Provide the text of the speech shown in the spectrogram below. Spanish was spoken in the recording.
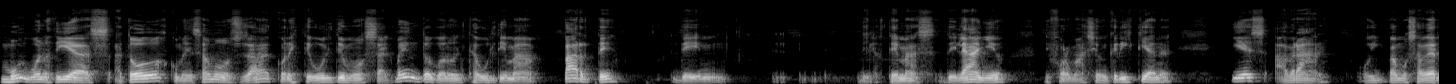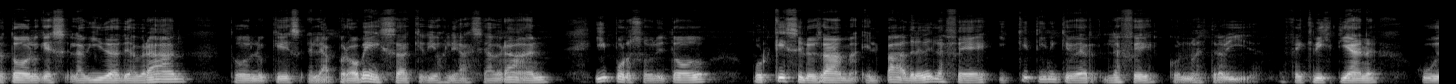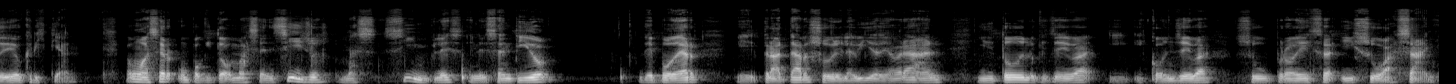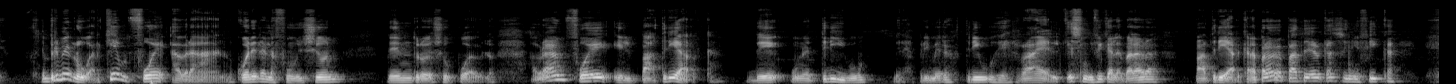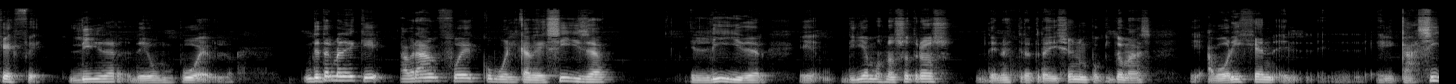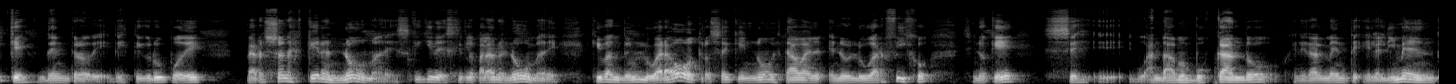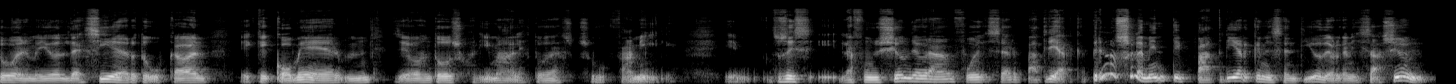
Muy buenos días a todos. Comenzamos ya con este último segmento, con esta última parte de, los temas del año de formación cristiana y es Abraham. Hoy vamos a ver todo lo que es la vida de Abraham, todo lo que es la promesa que Dios le hace a Abraham y por sobre todo por qué se lo llama el padre de la fe y qué tiene que ver la fe con nuestra vida, la fe cristiana, judeo-cristiana. Vamos a ser un poquito más sencillos, más simples en el sentido de poder eh, tratar sobre la vida de Abraham y de todo lo que lleva y, conlleva su proeza y su hazaña. En primer lugar, ¿quién fue Abraham? ¿Cuál era la función dentro de su pueblo? Abraham fue el patriarca de una tribu, de las primeras tribus de Israel. ¿Qué significa la palabra patriarca? La palabra patriarca significa jefe, líder de un pueblo. De tal manera que Abraham fue como el cabecilla, el líder, eh, diríamos nosotros de nuestra tradición un poquito más eh, aborigen, el, cacique dentro de, este grupo de personas que eran nómades. ¿Qué quiere decir la palabra nómade? Que iban de un lugar a otro, o sea que no estaban en un lugar fijo, sino que se, eh, andaban buscando generalmente el alimento en el medio del desierto, buscaban eh, qué comer, llevaban todos sus animales, toda su familia. Eh, entonces, la función de Abraham fue ser patriarca, pero no solamente patriarca en el sentido de organización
